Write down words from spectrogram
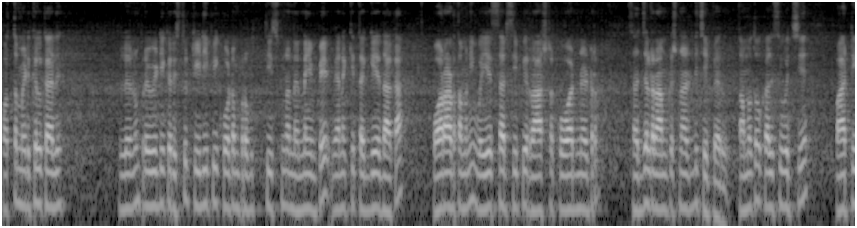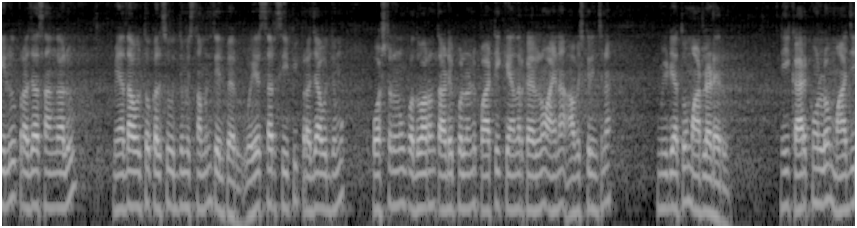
కొత్త మెడికల్ కాలేజీలను ప్రైవేటీకరిస్తూ టీడీపీ కూటమి ప్రభుత్వం తీసుకున్న నిర్ణయంపై వెనక్కి తగ్గేదాకా పోరాడతామని వైఎస్ఆర్సీపీ రాష్ట్ర కోఆర్డినేటర్ సజ్జల రామకృష్ణారెడ్డి చెప్పారు. తమతో కలిసి వచ్చే పార్టీలు ప్రజా సంఘాలు మేధావులతో కలిసి ఉద్యమిస్తామని తెలిపారు. వైఎస్ఆర్సీపీ ప్రజా ఉద్యమం పోస్టర్లను బుధవారం తాడేపల్లిలోని పార్టీ కేంద్ర కార్యాలయంలో ఆయన ఆవిష్కరించిన మీడియాతో మాట్లాడారు. ఈ కార్యక్రమంలో మాజీ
